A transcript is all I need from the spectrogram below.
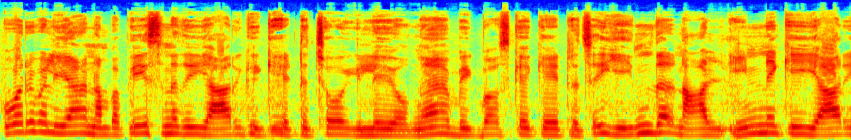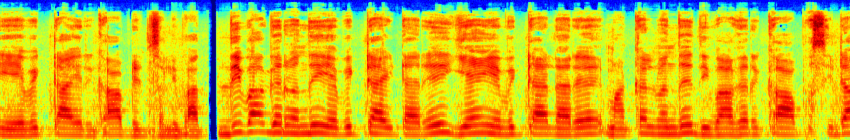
ஒரு வழியா நம்ம பேசுனது யாருக்கு கேட்டுச்சோ இல்லையோங்க பிக் பாஸ்க்கே கேட்டுச்சு. இந்த நாள் இன்னைக்கு யார் எவிக்ட் ஆயிருக்கா அப்படின்னு சொல்லி பார்த்து திவாகர் வந்து எவிக்ட் ஆயிட்டாரு. ஏன் எவிக்ட் ஆனாரு? மக்கள் வந்து திவாகருக்கு ஆப்போசிட்டா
